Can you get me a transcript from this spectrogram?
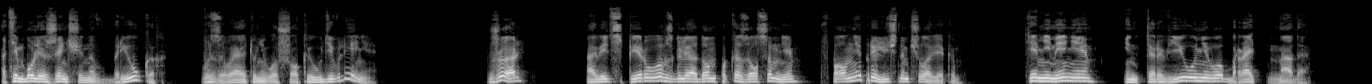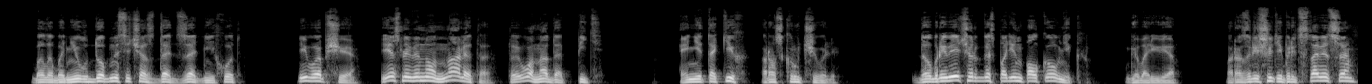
а тем более женщина в брюках, вызывает у него шок и удивление? Жаль. А ведь с первого взгляда он показался мне вполне приличным человеком. Тем не менее, интервью у него брать надо. Было бы неудобно сейчас дать задний ход. И вообще, если вино налито, то его надо пить. И не таких раскручивали. «Добрый вечер, господин полковник», — говорю я. «Разрешите представиться?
